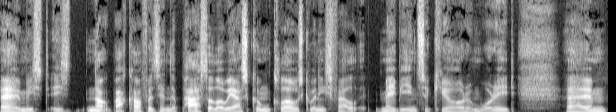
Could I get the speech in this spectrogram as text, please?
Um, he's, he's knocked back offers in the past, although he has come close when he's felt maybe insecure and worried. Um,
